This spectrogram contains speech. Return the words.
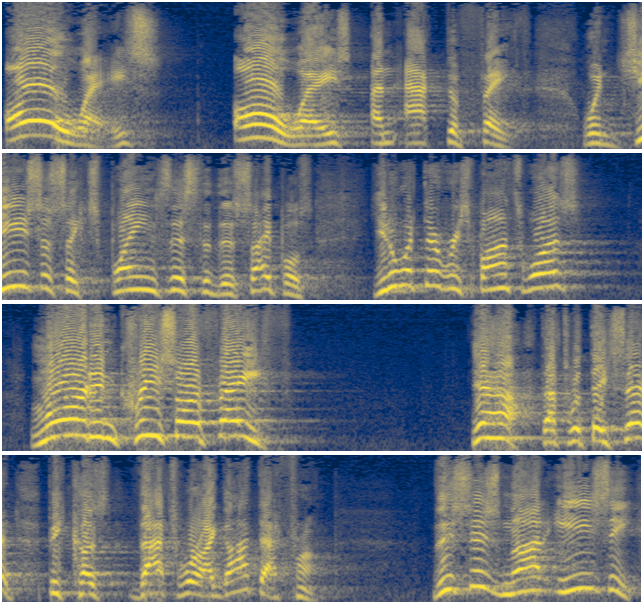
always, always an act of faith. When Jesus explains this to the disciples, you know what their response was? Lord, increase our faith. Yeah, that's what they said because that's where I got that from. This is not easy.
